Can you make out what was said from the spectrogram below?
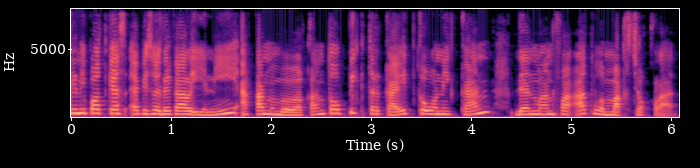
Lini Podcast episode kali ini akan membawakan topik terkait keunikan dan manfaat lemak coklat.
